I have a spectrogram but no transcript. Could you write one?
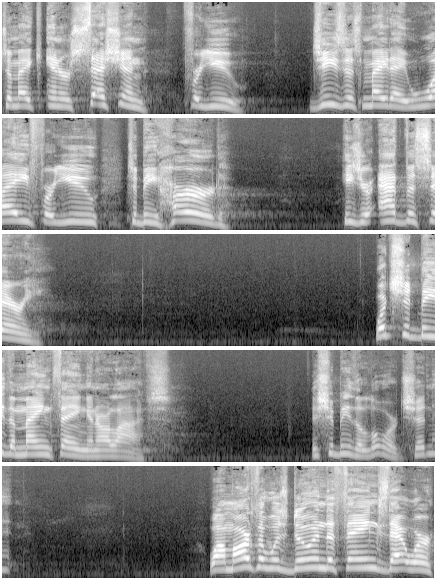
to make intercession for you. Jesus made a way for you to be heard. He's your adversary. What should be the main thing in our lives? It should be the Lord, shouldn't it? While Martha was doing the things that were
